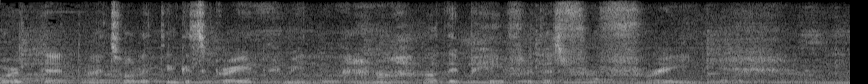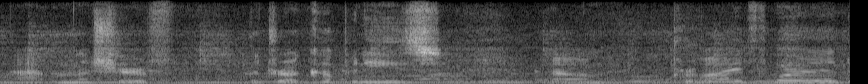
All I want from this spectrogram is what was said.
worth it. I totally think it's great. I mean, I don't know how they pay for this for free. Uh, I'm not sure if the drug companies um, provide for it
